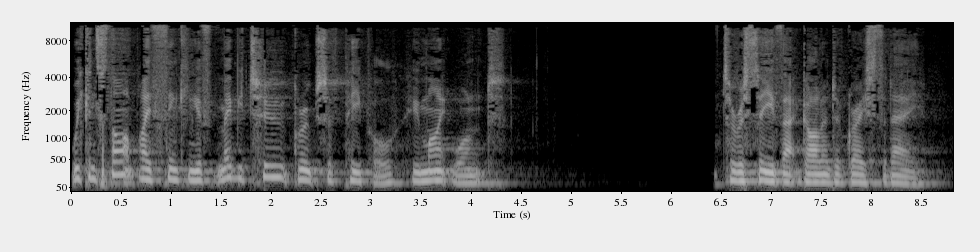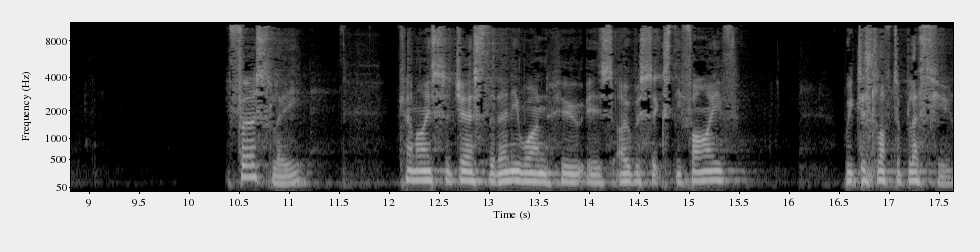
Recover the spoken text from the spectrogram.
we can start by thinking of maybe two groups of people who might want to receive that garland of grace today. Firstly, can I suggest that anyone who is over 65, we'd just love to bless you.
